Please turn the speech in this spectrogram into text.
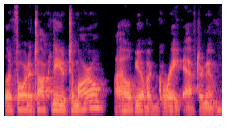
Look forward to talking to you tomorrow. I hope you have a great afternoon.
